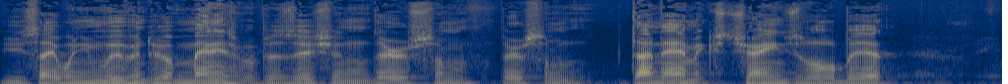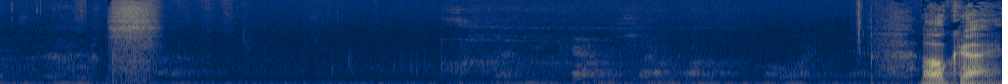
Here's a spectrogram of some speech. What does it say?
you say when you move into a management position, there's some, there's some dynamics change a little bit. Okay.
